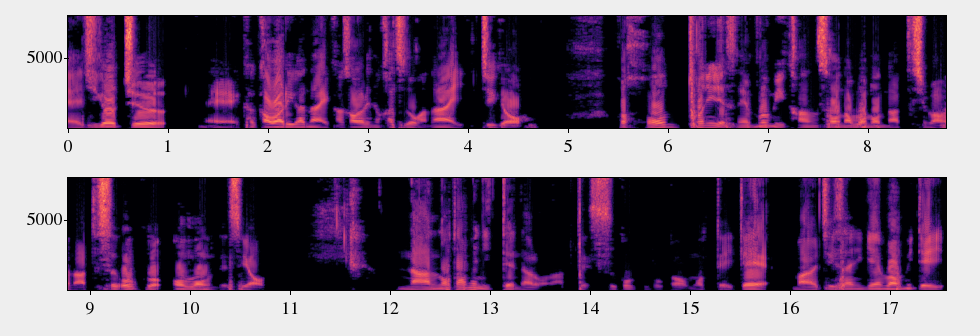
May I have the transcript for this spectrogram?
えー、授業中、えー、関わりがない、関わりの活動がない授業。本当にですね、無味乾燥なものになってしまうなってすごく思うんですよ。何のために言ってんだろうなってすごく僕は思っていて、まあ実際に現場を見て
